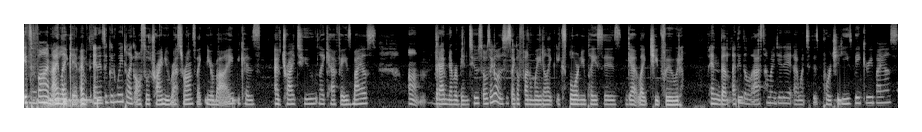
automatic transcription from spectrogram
it's fun. I like it. I, and it's a good way to like also try new restaurants like nearby because i've tried two like cafes by us um that i've never been to so i was like oh this is like a fun way to like explore new places get like cheap food and the, I think the last time I did it, I went to this Portuguese bakery by us,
